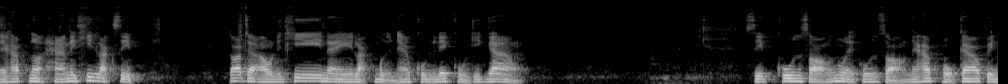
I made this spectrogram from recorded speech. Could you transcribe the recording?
นะครับเนาะหาในที่หลัก 10 ก็จะเอาในที่ในหลักหมื่นนะครับคูณเลขคูณที่ 9 10คูณ2หน่วยคูณ2นะครับ69 เป็น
